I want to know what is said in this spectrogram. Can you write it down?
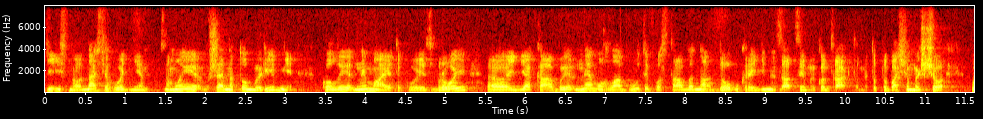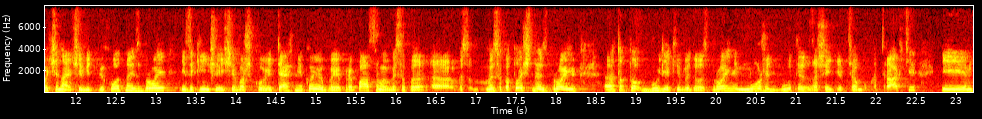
дійсно на сьогодні ми вже на тому рівні коли немає такої зброї, е, яка би не могла бути поставлена до України за цими контрактами. Тобто, бачимо, що починаючи від піхотної зброї і закінчуючи важкою технікою, боєприпасами, високо е, високоточною зброєю, е, тобто будь-які види озброєння можуть бути зашиті в цьому контракті, і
